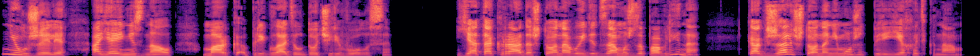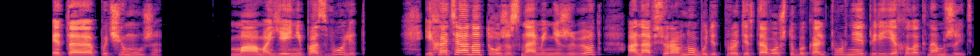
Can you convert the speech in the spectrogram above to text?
Неужели? А я и не знал. Марк пригладил дочери волосы. Я так рада, что она выйдет замуж за павлина. Как жаль, что она не может переехать к нам. Это почему же? Мама ей не позволит. И хотя она тоже с нами не живет, она все равно будет против того, чтобы Кальпурния переехала к нам жить»,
